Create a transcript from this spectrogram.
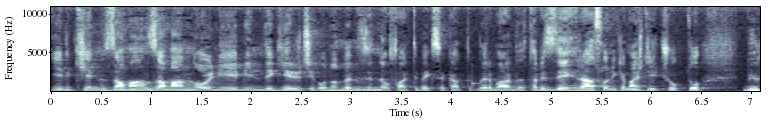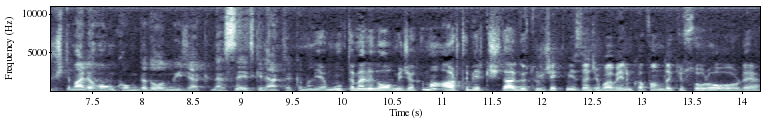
İlkin zaman zaman oynayabildi. Girçik onun da dizinde ufak tefek sakatlıkları vardı. Tabii Zehra son iki maçta hiç yoktu. Büyük ihtimalle Hong Kong'da da olmayacak. Nasıl etkiler takımı? Ya muhtemelen olmayacak ama artı bir kişi daha götürecek miyiz acaba? Benim kafamdaki soru o oraya.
